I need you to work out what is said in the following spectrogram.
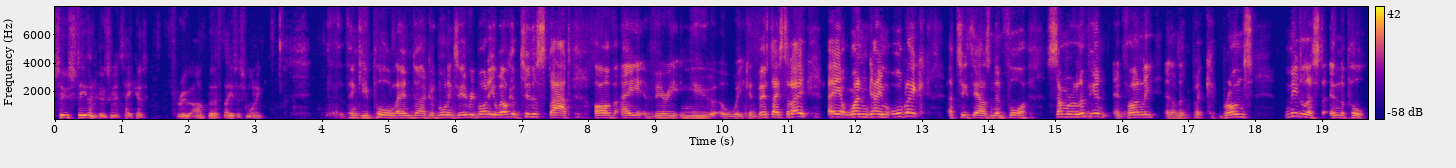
to Stephen, who's going to take us through our birthdays this morning. Thank you, Paul, and uh, good morning to everybody. Welcome to the start of a very new week. And birthdays today a one game All Black, a 2004 Summer Olympian, and finally an Olympic bronze medalist in the pool.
